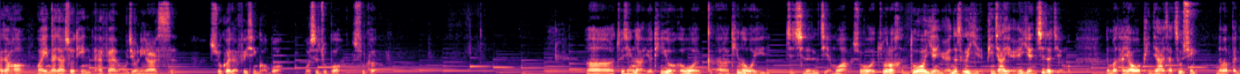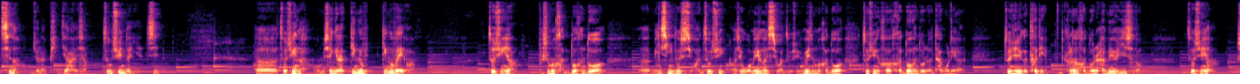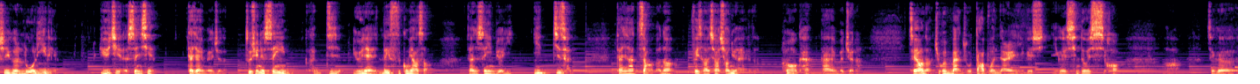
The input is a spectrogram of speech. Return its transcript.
大家好，欢迎大家收听 FM 五九零二四舒克的飞行广播，我是主播舒克。呃，最近呢，有听友和我呃听了我一几期的这个节目啊，说我做了很多演员的这个演评价演员演技的节目，那么他要我评价一下周迅，那么本期呢，我们就来评价一下周迅的演技。呃，周迅呢，我们先给他定个定个位啊。周迅啊，为什么很多很多？呃，明星都喜欢周迅，而且我们也很喜欢周迅。为什么很多周迅和很多很多人谈过恋爱？周迅有个特点，可能很多人还没有意识到，周迅啊是一个萝莉脸，御姐的声线。大家有没有觉得周迅的声音很低，有一点类似公鸭嗓，但是声音比较低低沉。但是她长得呢非常像小女孩子，很好看。大家有没有觉得？这样呢就会满足大部分男人一个一个心头喜好啊，这个。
